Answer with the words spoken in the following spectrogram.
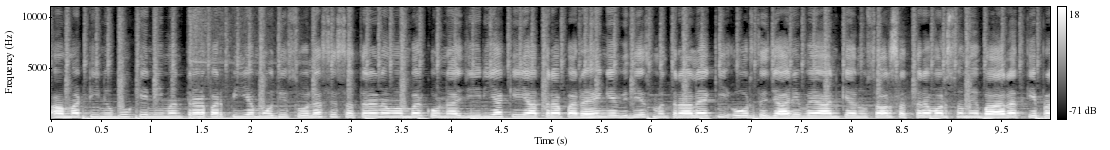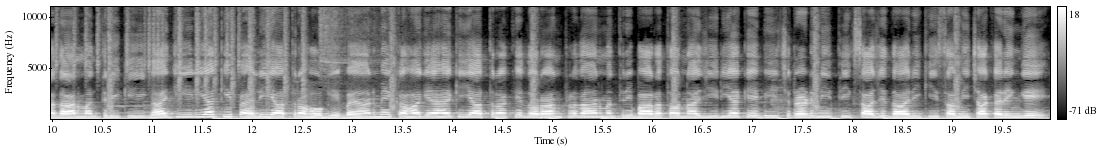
अहमद टिनुबू के निमंत्रण पर पीएम मोदी सोलह 16 से 17 नवंबर को नाइजीरिया की यात्रा पर रहेंगे। विदेश मंत्रालय की ओर से जारी बयान के अनुसार 17 वर्षों में भारत के प्रधानमंत्री की नाइजीरिया की पहली यात्रा होगी। बयान में कहा गया है कि यात्रा के दौरान प्रधानमंत्री भारत और नाइजीरिया के बीच रणनीतिक साझेदारी की समीक्षा करेंगे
